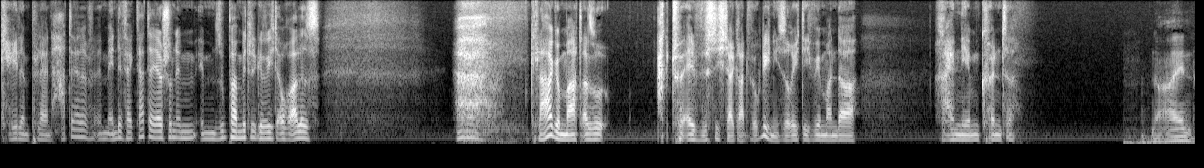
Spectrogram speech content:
Kalen Plan hat er, im Endeffekt hat er ja schon im, im Supermittelgewicht auch alles äh, klar gemacht. Also aktuell wüsste ich da gerade wirklich nicht so richtig, wen man da reinnehmen könnte. Nein,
